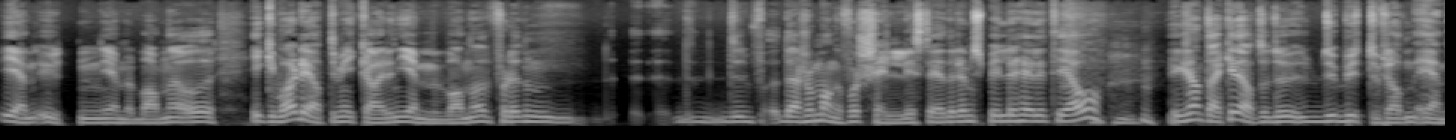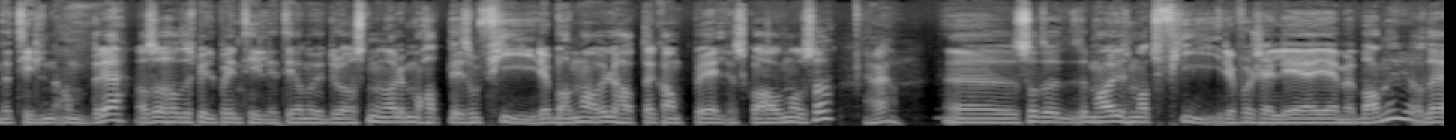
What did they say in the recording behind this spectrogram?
igjen uten hjemmebane. Og ikke bare det at de ikke har en hjemmebane, for de, det er så mange forskjellige steder de spiller hele tida òg. Det er ikke det at du, du bytter fra den ene til den andre. Altså Hadde spilt på Intility og Nordre Åsen, men nå har de hatt liksom fire band. Har vel hatt en kamp i LSK-hallen også. Ja, ja. Eh, Så de, de har liksom hatt fire forskjellige hjemmebaner, og det,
